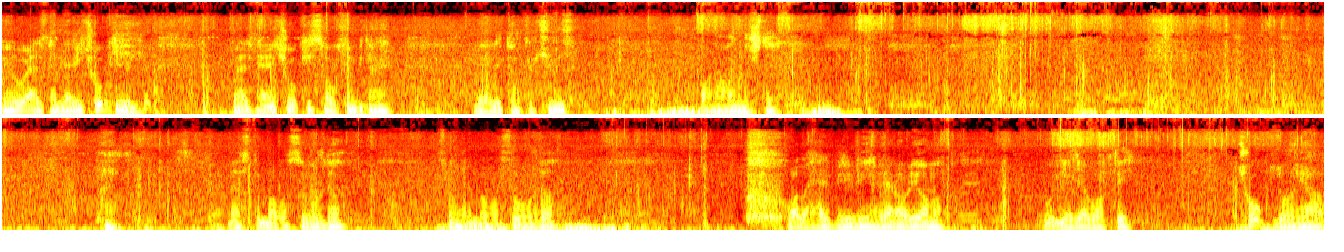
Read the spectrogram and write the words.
Bu el feneri çok iyi. Bu el feneri çok iyi. Sağ olsun bir tane değerli takipçimiz bana almıştı. Mesut'un babası burada. Soner'in babası orada. Vallahi her biri bir yerden arıyor ama bu gece vakti çok zor ya.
